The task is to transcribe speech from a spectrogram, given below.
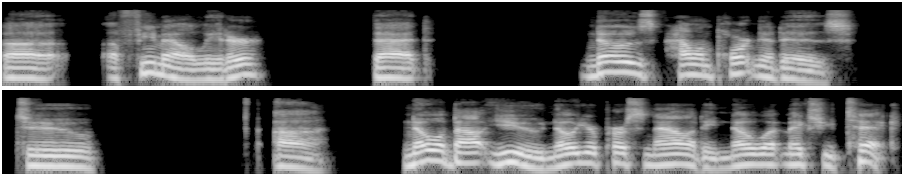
uh, a female leader that knows how important it is to uh, know about you know your personality know what makes you tick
